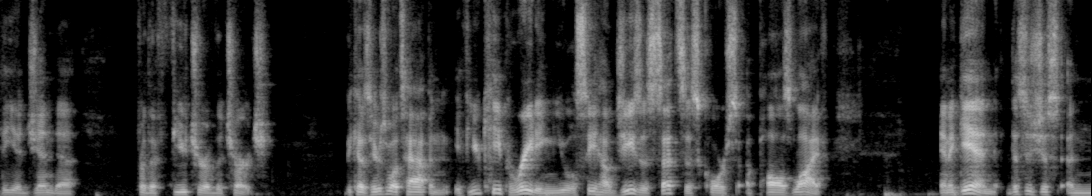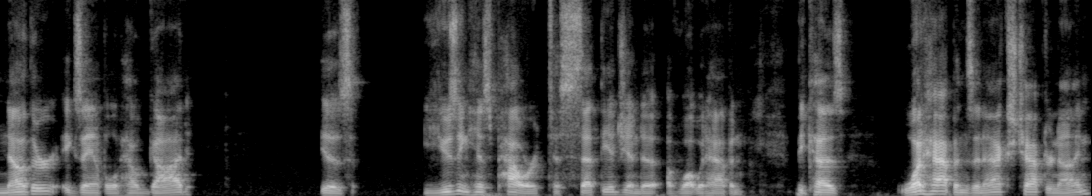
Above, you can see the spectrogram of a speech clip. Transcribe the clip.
the agenda for the future of the church. Because here's what's happened. If you keep reading, you will see how Jesus sets this course of Paul's life. And again, this is just another example of how God is using his power to set the agenda of what would happen. Because what happens in Acts chapter 9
